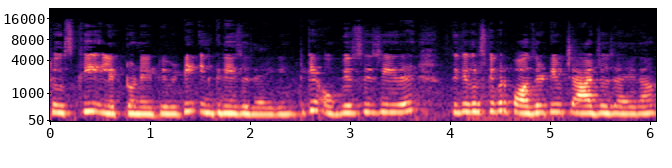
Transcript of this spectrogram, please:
तो उसकी इलेक्ट्रोनेगेटिविटी इंक्रीज हो जाएगी। ठीक है? ऑब्वियसली चीज़ है। ठीक है अगर उसके ऊपर पॉजिटिव चार्ज हो जाएगा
